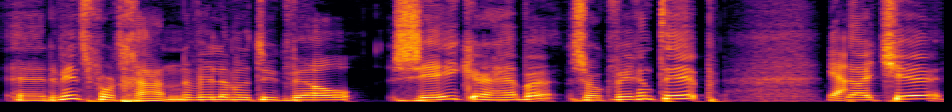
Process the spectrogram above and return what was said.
de windsport gaan, dan willen we natuurlijk wel zeker hebben. Dat is ook weer een tip. Ja. Dat je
